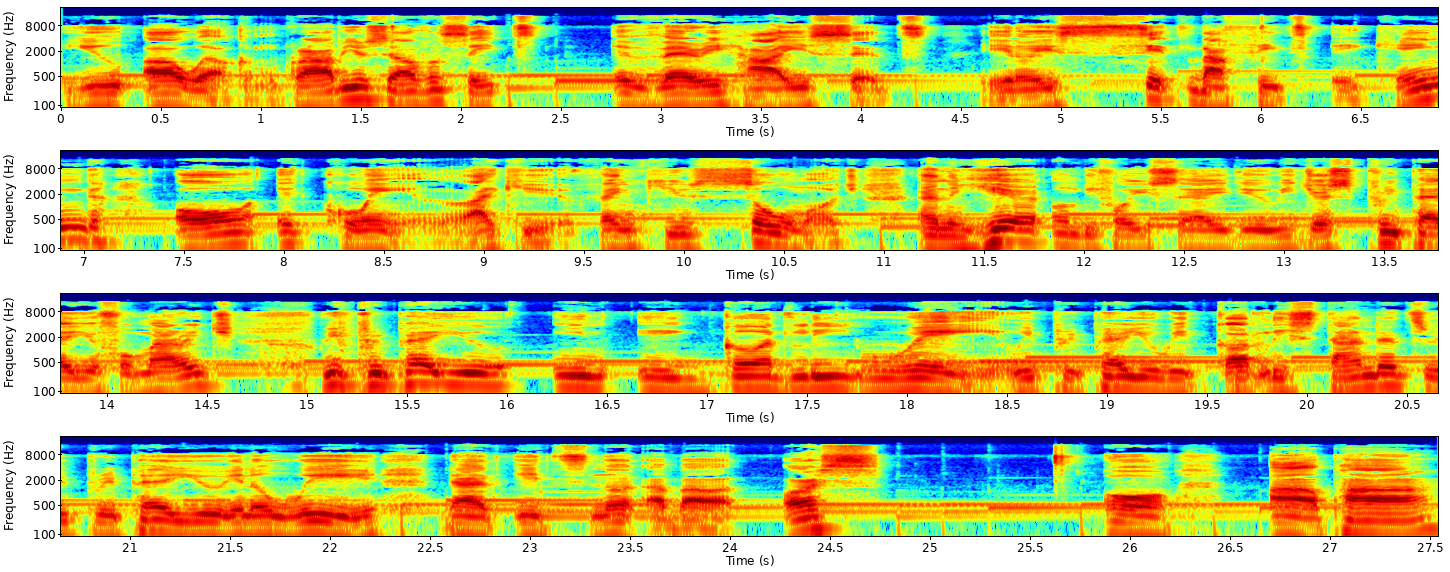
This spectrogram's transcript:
you are welcome. Grab yourself a seat, a very high seat. You know, a seat that fits a king or a queen like you. Thank you so much. And here on Before You Say I Do, we just prepare you for marriage. We prepare you in a godly way. We prepare you with godly standards. We prepare you in a way that it's not about us or our power.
